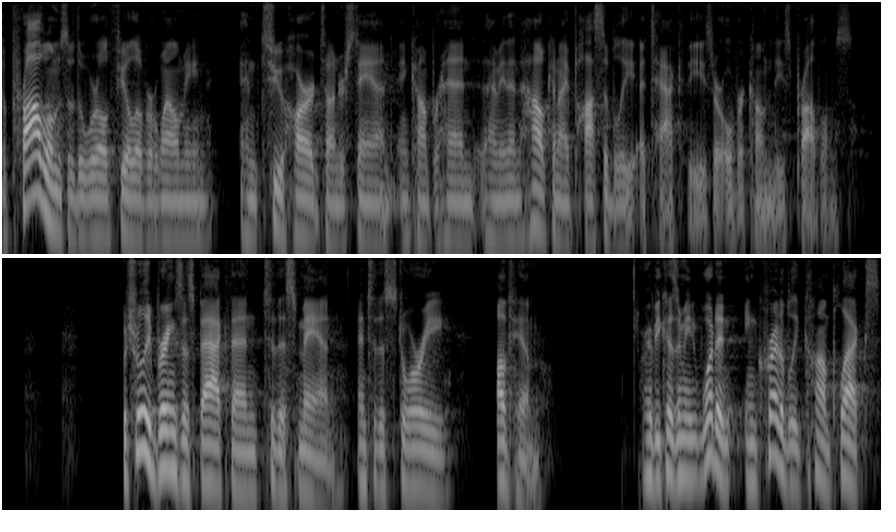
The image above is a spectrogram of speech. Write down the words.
the problems of the world feel overwhelming and too hard to understand and comprehend, I mean, then how can I possibly attack these or overcome these problems? Which really brings us back then to this man and to the story of him. Right? Because, I mean, what an incredibly complex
